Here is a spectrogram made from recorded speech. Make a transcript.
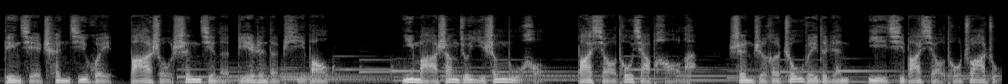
并且趁机会把手伸进了别人的皮包，你马上就一声怒吼，把小偷吓跑了，甚至和周围的人一起把小偷抓住。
